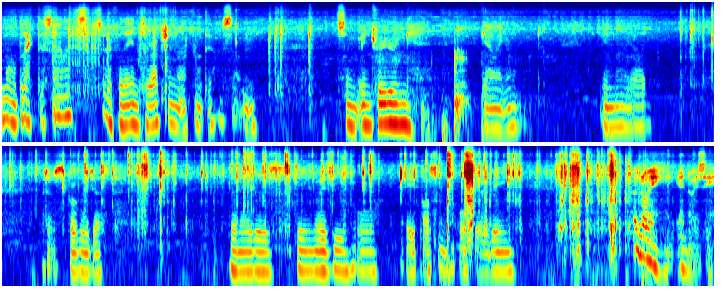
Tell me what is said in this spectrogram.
More Black the Silence. Sorry for the interruption. I thought there was something, some intruding going on in my yard. But it was probably just the neighbours being noisy or a possum also being annoying and noisy.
